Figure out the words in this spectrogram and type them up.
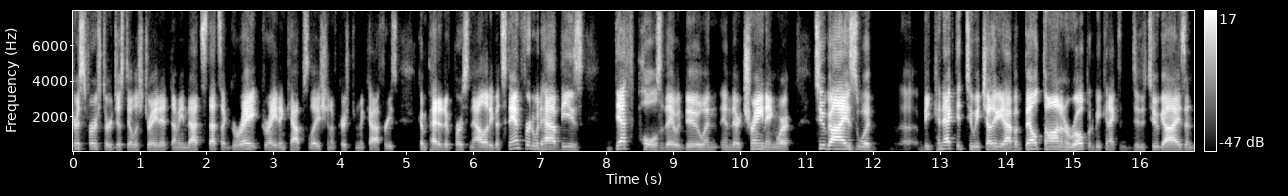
Chris Foerster just illustrated. I mean, that's that's a great, great encapsulation of Christian McCaffrey's competitive personality. But Stanford would have these death pulls they would do in, in their training where two guys would uh, be connected to each other. You have a belt on and a rope would be connected to the two guys, and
